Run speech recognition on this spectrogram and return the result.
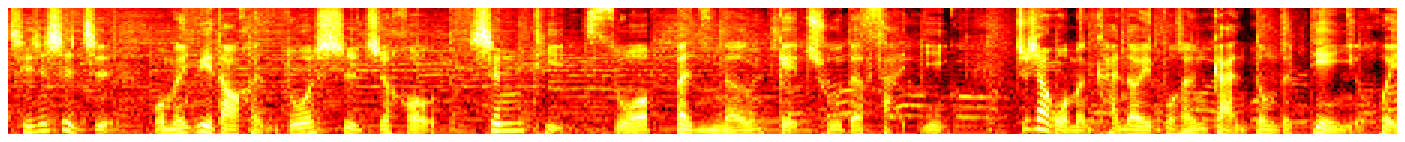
其实是指我们遇到很多事之后，身体所本能给出的反应。就像我们看到一部很感动的电影，会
